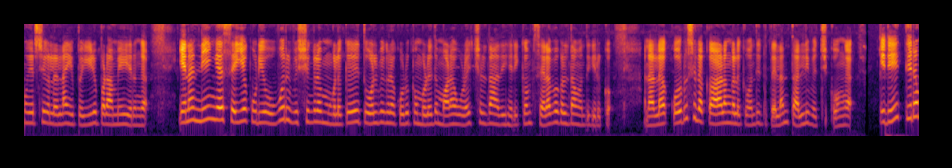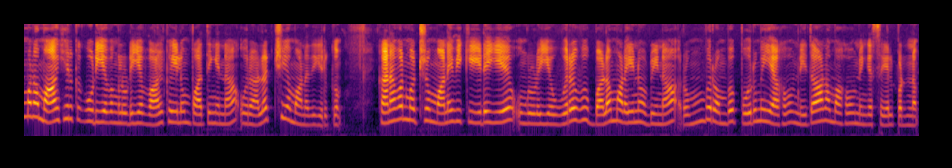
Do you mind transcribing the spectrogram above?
முயற்சிகள் எல்லாம் இப்போ ஈடுபடாமே இருங்க. ஏன்னா நீங்கள் செய்யக்கூடிய ஒவ்வொரு விஷயங்களும் உங்களுக்கு தோல்விகளை கொடுக்கும் பொழுது மன உளைச்சல் தான் அதிகரிக்கும் செலவுகள் தான் வந்து இருக்கும். அதனால் ஒரு சில காலங்களுக்கு வந்து இதெல்லாம் தள்ளி வச்சுக்கோங்க. இதே திருமணம் ஆகியிருக்கக்கூடியவங்களுடைய வாழ்க்கையிலும் பார்த்திங்கன்னா ஒரு அலட்சியமானது இருக்கும். கணவன் மற்றும் மனைவிக்கு இடையே உங்களுடைய உறவு பலம் அடையணும் அப்படின்னா ரொம்ப ரொம்ப பொறுமையாகவும் நிதானமாகவும் நீங்கள் செயல்படணும்.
